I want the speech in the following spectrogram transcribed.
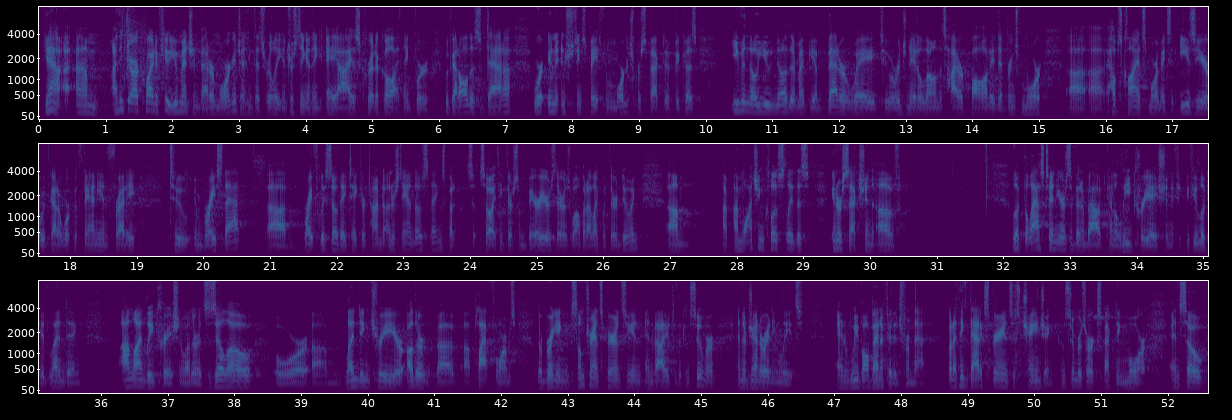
Yeah, um, I think there are quite a few. You mentioned Better Mortgage. I think that's really interesting. I think AI is critical. I think we're, we've got all this data. We're in an interesting space from a mortgage perspective because even though you know there might be a better way to originate a loan that's higher quality, that brings more, uh, uh, helps clients more, makes it easier, we've got to work with Fannie and Freddie to embrace that. Uh, rightfully so, they take their time to understand those things, but so, so, I think there's some barriers there as well, but I like what they're doing. Um, I'm watching closely this intersection of look, the last 10 years have been about kind of lead creation. If you, if you look at lending, online lead creation, whether it's Zillow or um, LendingTree or other uh, uh, platforms, they're bringing some transparency and, and, value to the consumer and they're generating leads. And we've all benefited from that. But I think that experience is changing. Consumers are expecting more. And so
